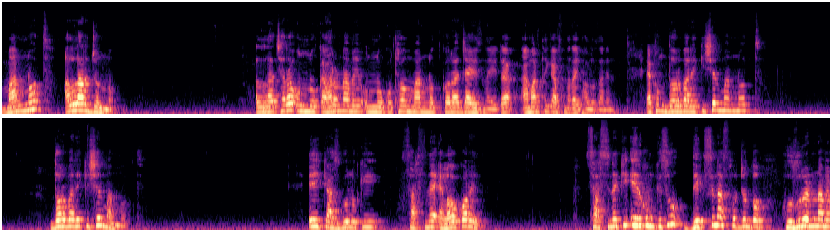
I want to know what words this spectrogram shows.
মান্নত আল্লাহর জন্য। আল্লাহ ছাড়া অন্য কাহার নামে অন্য কোথাও মান্নত করা জায়েজ না এটা আমার থেকে আপনারাই ভালো জানেন। এখন দরবারে কিসের মান্নত দরবারে কিসের মান্নত এই কাজগুলো কি সার্সিনা এলাও করে? সার্সিনা কি এরকম কিছু দেখছেন আজ পর্যন্ত? হুজুরের নামে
